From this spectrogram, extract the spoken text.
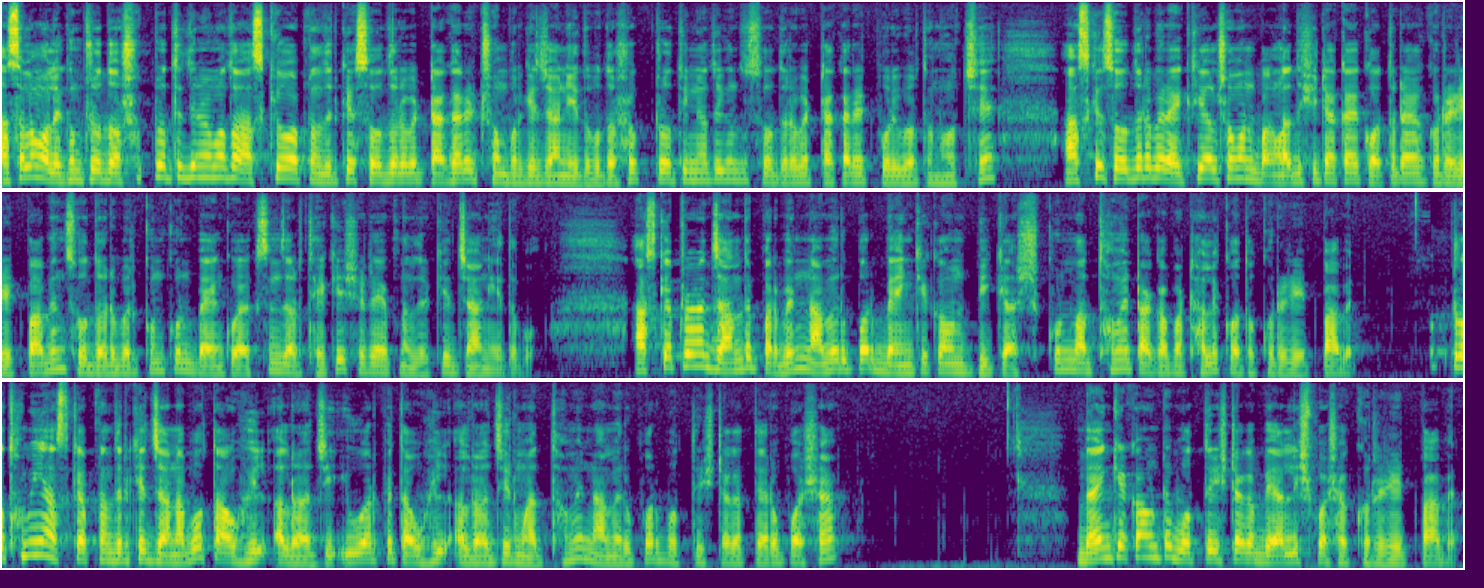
আসসালামু আলাইকুম। প্রিয় দর্শক, প্রতিদিনের মতো আজকেও আপনাদেরকে সৌদি আরবের টাকা রেট সম্পর্কে জানিয়ে দেবো। দর্শক, প্রতিনিয়ত কিন্তু সৌদি আরবের টাকা রেট পরিবর্তন হচ্ছে। আজকে সৌদি আরবের এক রিয়াল সমান বাংলাদেশি টাকায় কত টাকা করে রেট পাবেন? সৌদি আরবের কোন কোন ব্যাংক ও এক্সচেঞ্জার থেকে সেটাই আপনাদেরকে জানিয়ে দেবো। আজকে আপনারা জানতে পারবেন নামের উপর ব্যাংক অ্যাকাউন্ট বিকাশ কোন মাধ্যমে টাকা পাঠালে কত করে রেট পাবেন। প্রথমেই আজকে আপনাদেরকে জানাব তাওহিল আল রাজি ইউআরপে তাওহিল আল রাজির মাধ্যমে নামের উপর বত্রিশ টাকা তেরো পয়সা, ব্যাংক অ্যাকাউন্টে বত্রিশ টাকা বিয়াল্লিশ পয়সা করে রেট পাবেন।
